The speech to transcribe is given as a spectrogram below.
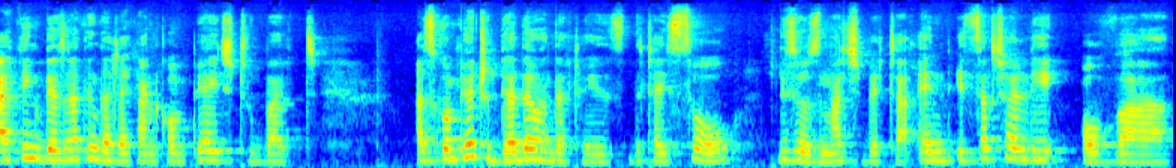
i think there's nothing that i can compare it to but as compared to the other one that i that i saw this was much better. And it's actually over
